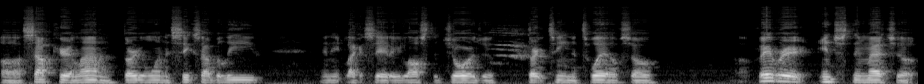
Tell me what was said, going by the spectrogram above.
uh, South Carolina, 31 to six, I believe, and it, like I said, they lost to Georgia, 13 to 12. So, uh, very, very interesting matchup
